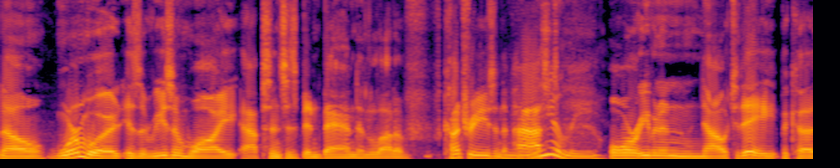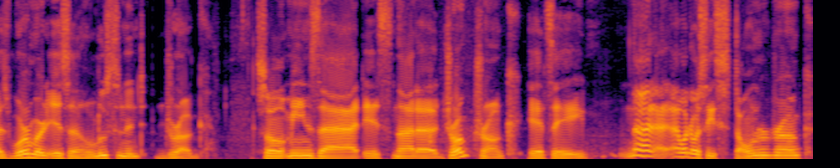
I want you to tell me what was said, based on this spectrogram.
Now, wormwood is the reason why absinthe has been banned in a lot of countries in the past, Really? or even in now today, because wormwood is a hallucinant drug. So it means that it's not a drunk drunk. It's a not. I wouldn't want to say stoner drunk.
